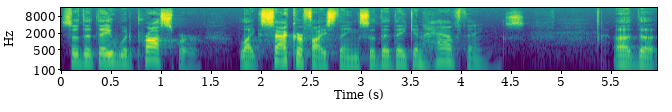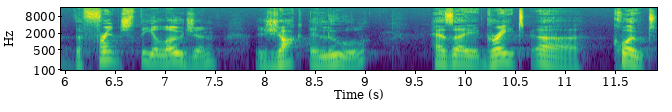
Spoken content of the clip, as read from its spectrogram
so that they would prosper, like sacrifice things so that they can have things. Uh, the, the French theologian Jacques Ellul has a great uh, quote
